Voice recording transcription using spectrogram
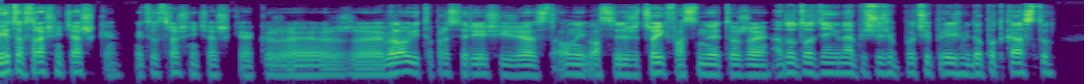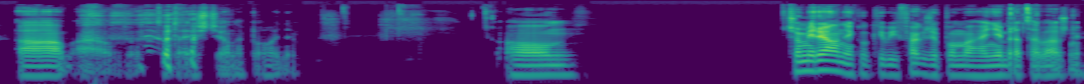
Je to strašne ťažké, je to strašne ťažké, akože, že veľa ľudí to proste rieši, že oni vlastne, že čo ich fascinuje to, že... A toto niekto napíše, že počuj, prídeš mi do podcastu? A, a toto ešte ale pohode. Um, čo mi reálne ako keby fakt, že pomáha nebrať sa vážne.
